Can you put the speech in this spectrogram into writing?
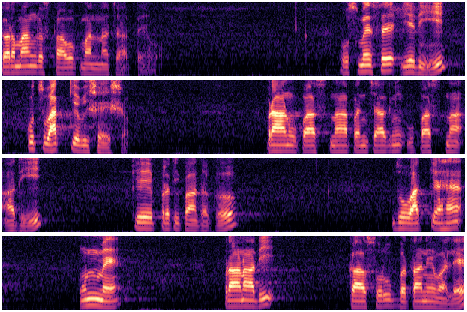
कर्मांग स्थावक मानना चाहते हो। तो उसमें से यदि कुछ वाक्य विशेष प्राण उपासना पंचाग्नि उपासना आदि के प्रतिपादक जो वाक्य हैं, उनमें प्राणादि का स्वरूप बताने वाले,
